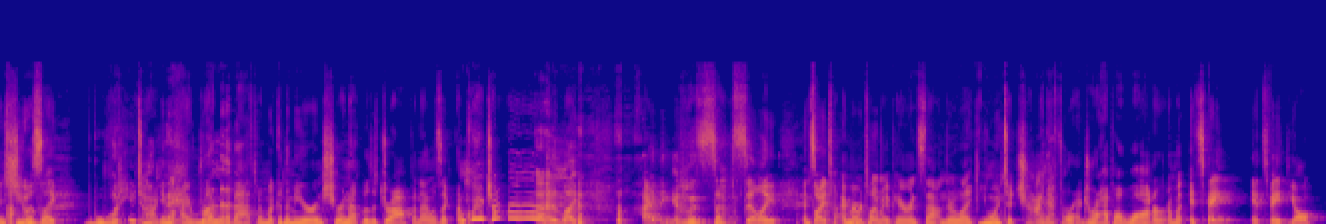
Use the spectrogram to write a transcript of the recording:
And she was like, What are you talking about? I run to the bathroom, look in the mirror, and sure enough, it was a drop. And I was like, I'm going to China. And like, I think it was so silly. And so I, t- I remember telling my parents that, and they're like, You went to China for a drop of water? I'm like, It's faith. It's faith, y'all.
